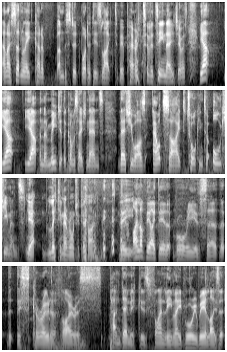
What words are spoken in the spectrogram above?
And I suddenly kind of understood what it is like to be a parent of a teenager. I was, yeah, yeah, yeah. And then immediately the conversation ends. There she was outside talking to all humans. yeah, licking everyone she'd find. the, I love the idea that Rory is uh, that, that this coronavirus pandemic has finally made Rory realise that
